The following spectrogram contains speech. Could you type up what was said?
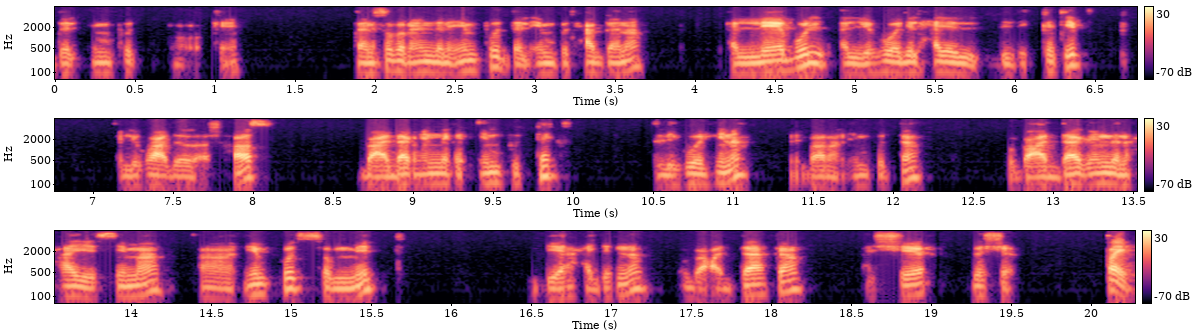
ده ال input okay. ثاني سطر عندنا input ده ال input حقنا. ال label اللي هو دي الحاجة اللي بتتكتب اللي هو عدد الأشخاص. بعد ذاك عندك ال input text اللي هو هنا عبارة عن input ده. وبعد ذاك عندنا حاجة اسمها آه input submit دي حاجتنا. وبعد ذاك ال share ده ال share طيب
